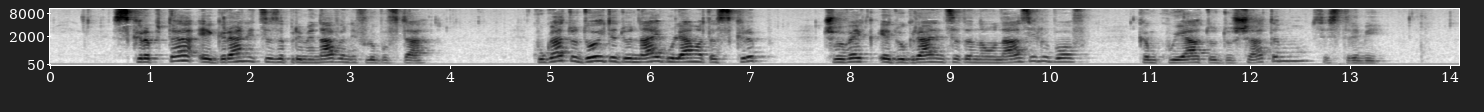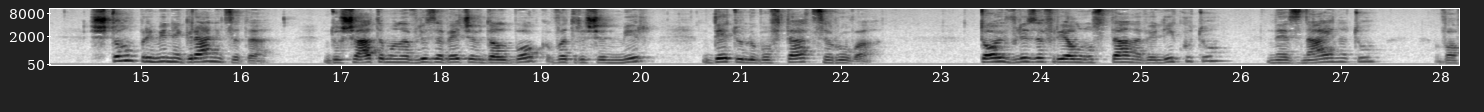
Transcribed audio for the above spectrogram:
– Скръпта е граница за преминаване в любовта. Когато дойде до най-голямата скръп, човек е до границата на онази любов, към която душата му се стреми. Щом премине границата, душата му навлиза вече в дълбок вътрешен мир, дето любовта царува. Той влиза в реалността на великото, незнайното, в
